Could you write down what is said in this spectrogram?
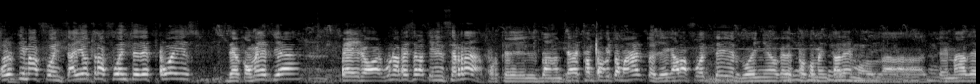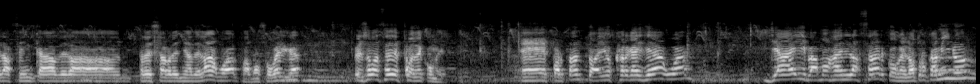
Última fuente. Hay otra fuente después de comer ya, pero algunas veces la tienen cerrada, porque el manantial está un poquito más alto, llega a la fuente y el dueño, que después comentaremos, el tema de la finca de la empresa Breña del Agua, el famoso belga, pero eso va a ser después de comer. Eh, por tanto, ahí os cargáis de agua, ya ahí vamos a enlazar con el otro camino,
